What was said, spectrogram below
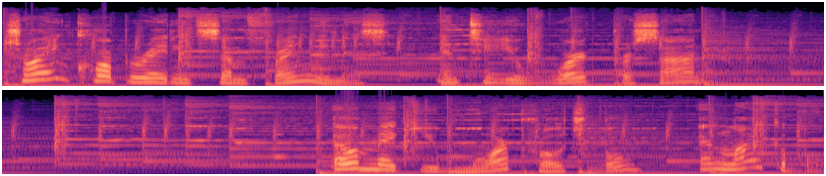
try incorporating some friendliness into your work persona. It'll make you more approachable and likable,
